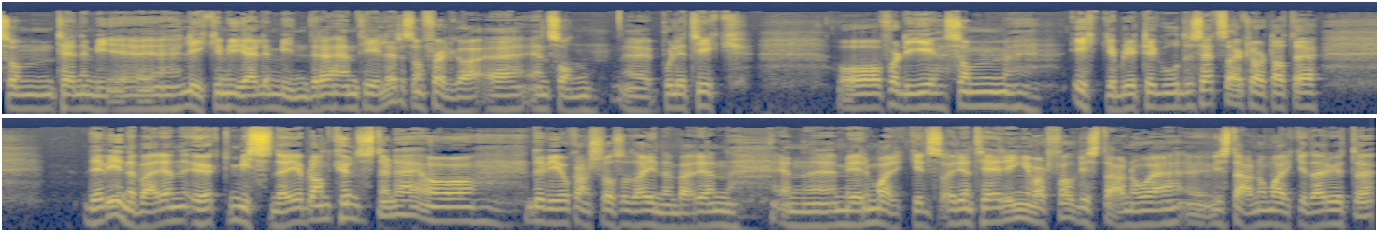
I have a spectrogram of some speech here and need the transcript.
som tjener like mye eller mindre enn tidligere, som følge av en sånn politikk. Og for de som ikke blir tilgodesett, så er det klart at det, det vil innebære en økt misnøye blant kunstnerne. Og det vil jo kanskje også da innebære en, en mer markedsorientering, i hvert fall hvis det, noe, hvis det, er noe, marked der ute.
